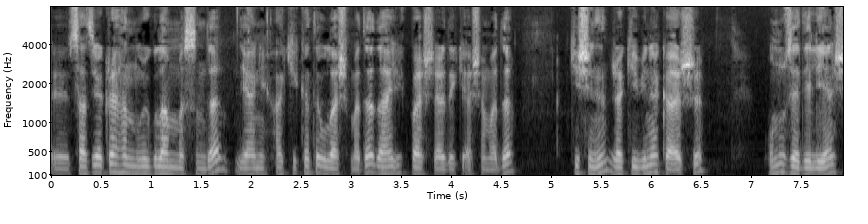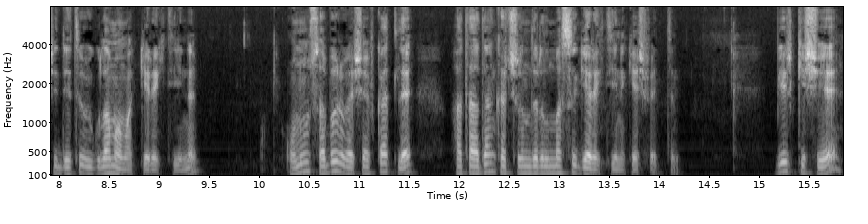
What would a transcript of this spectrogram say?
Ee, Satyagraha'nın uygulanmasında yani hakikate ulaşmada daha ilk başlardaki aşamada kişinin rakibine karşı onu zedeleyen şiddeti uygulamamak gerektiğini, onun sabır ve şefkatle hatadan kaçındırılması gerektiğini keşfettim. Bir kişiye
